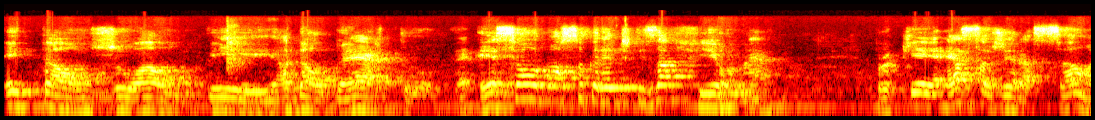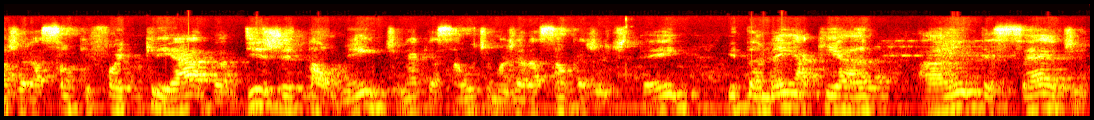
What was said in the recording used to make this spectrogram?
Então, João e Adalberto, esse é o nosso grande desafio, né? Porque essa geração, a geração que foi criada digitalmente, né, que é essa última geração que a gente tem, e também aqui a, a antecede,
